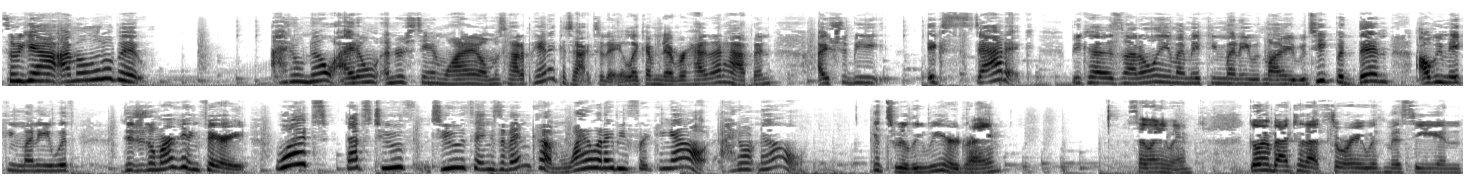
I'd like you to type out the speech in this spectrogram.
So, yeah, I'm a little bit, I don't know. I don't understand why I almost had a panic attack today. Like, I've never had that happen. I should be ecstatic because not only am I making money with Mommy Boutique, but then I'll be making money with Digital Marketing Fairy. What? That's two two things of income. Why would I be freaking out? I don't know. It's really weird, right? So anyway, going back to that story with Missy and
